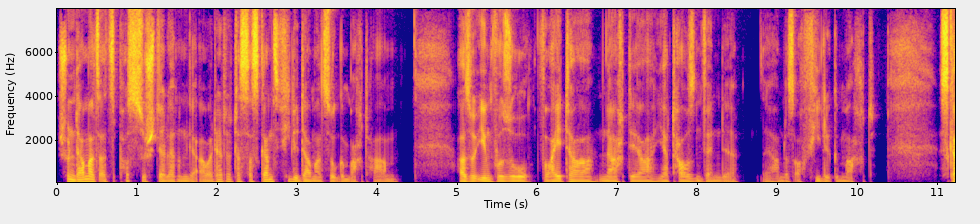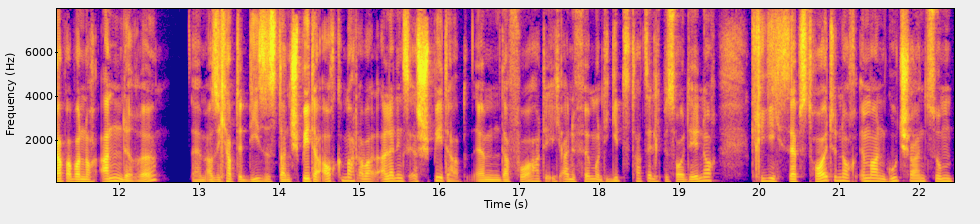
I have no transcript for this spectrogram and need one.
schon damals als Postzustellerin gearbeitet hat, dass das ganz viele damals so gemacht haben. Also irgendwo so weiter nach der Jahrtausendwende äh, haben das auch viele gemacht. Es gab aber noch andere, also ich habe dieses dann später auch gemacht, aber allerdings erst später. Ähm, davor hatte ich eine Firma und die gibt es tatsächlich bis heute hin noch. Kriege ich selbst heute noch immer einen Gutschein zum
